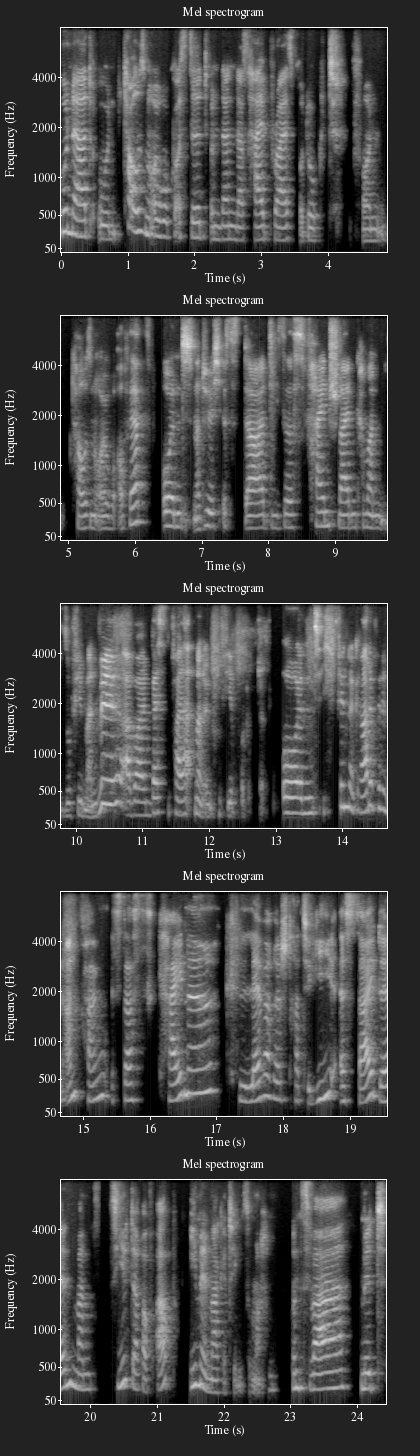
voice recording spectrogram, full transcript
100 und 1000 Euro kostet und dann das High-Price-Produkt von 1000 Euro aufwärts. Und natürlich ist da dieses Feinschneiden, kann man so viel man will, aber im besten Fall hat man irgendwie vier Produkte. Und ich finde, gerade für den Anfang ist das keine clevere Strategie, es sei denn, man zielt darauf ab, E-Mail-Marketing zu machen. Und zwar mit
